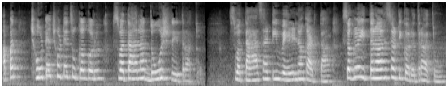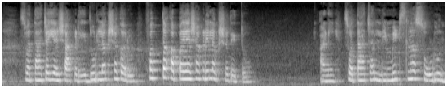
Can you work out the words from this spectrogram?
आपण छोट्या छोट्या चुका करून स्वतःला दोष देत राहतो. स्वतःसाठी वेळ न काढता सगळं इतरांसाठी करत राहतो. स्वतःच्या यशाकडे दुर्लक्ष करून फक्त अपयशाकडे लक्ष देतो. आणि स्वतःच्या लिमिट्सला सोडून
